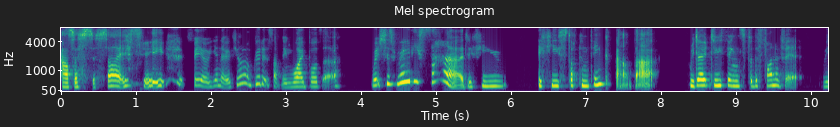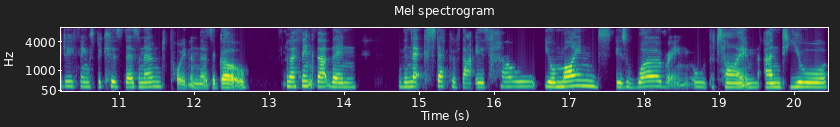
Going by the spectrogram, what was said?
as a society feel, you know, if you're not good at something, why bother? Which is really sad if you if you stop and think about that. We don't do things for the fun of it. We do things because there's an end point and there's a goal. And I think that then the next step of that is how your mind is whirring all the time and your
